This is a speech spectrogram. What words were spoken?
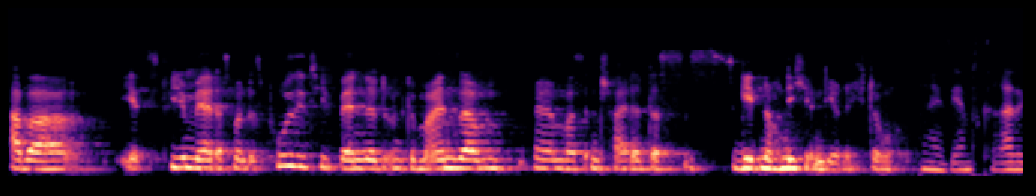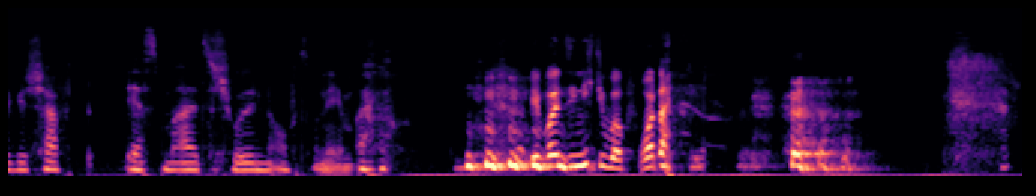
Aber jetzt viel mehr, dass man das positiv wendet und gemeinsam ähm, was entscheidet, das ist, geht noch nicht in die Richtung. Ja, Sie haben es gerade geschafft, erstmals Schulden aufzunehmen. wir wollen Sie nicht überfordern.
